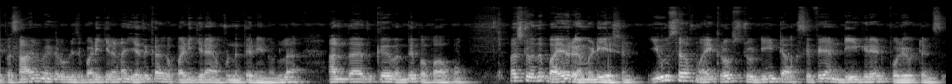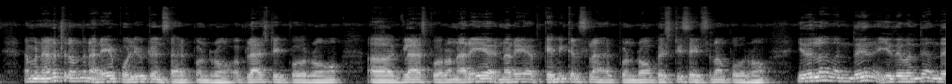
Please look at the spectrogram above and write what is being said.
இப்போ சாயில் மைக்ரோபயாலஜி படிக்கிறேன்னா எதுக்காக படிக்கிறேன் அப்படின்னு தெரியணும்ல? அந்த இதுக்கு வந்து இப்போ பார்ப்போம். ஃபஸ்ட்டு வந்து bioremediation use of microbes to detoxify and degrade pollutants நம்ம நிலத்தில் வந்து நிறைய பொல்யூட்டன்ஸ் ஆட் பண்ணுறோம் பிளாஸ்டிக் போடுறோம் கிளாஸ் போடுறோம் நிறைய நிறைய கெமிக்கல்ஸ்லாம் ஆட் பண்ணுறோம் பெஸ்டிசைட்ஸ்லாம் போடுறோம். இதெல்லாம் வந்து இது வந்து அந்த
